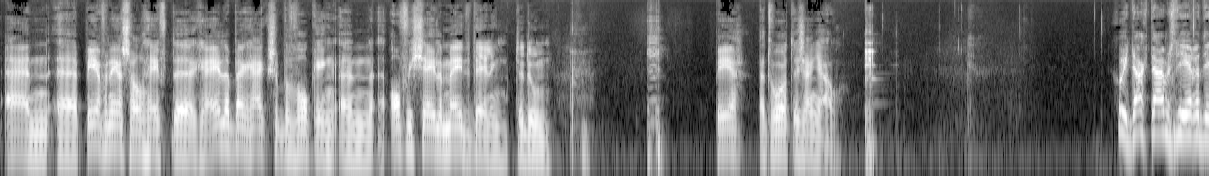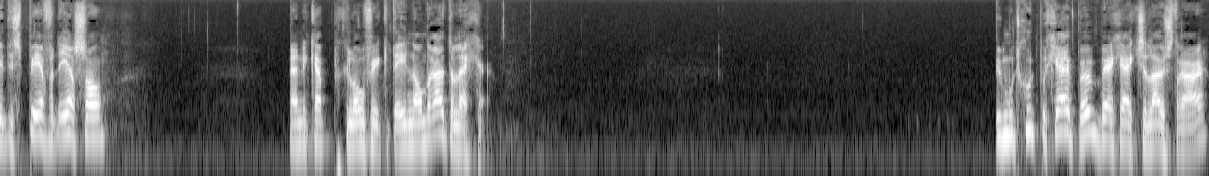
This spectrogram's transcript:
En Peer van Eersel heeft de gehele Bergijkse bevolking een officiële mededeling te doen. Peer, het woord is aan jou. Goeiedag dames en heren, dit is Peer van Eersel. En ik heb geloof ik het een en ander uit te leggen. U moet goed begrijpen, Bergijkse luisteraar...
